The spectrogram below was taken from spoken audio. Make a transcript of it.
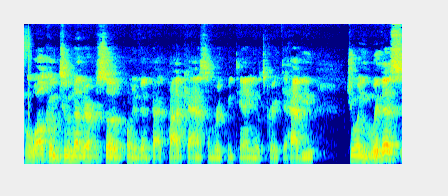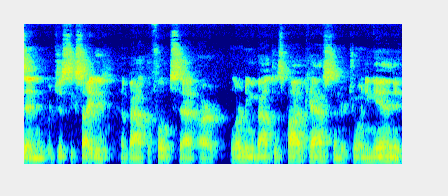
Well, welcome to another episode of Point of Impact podcast. I'm Rick McDaniel. It's great to have you joining with us, and we're just excited about the folks that are learning about this podcast and are joining in and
